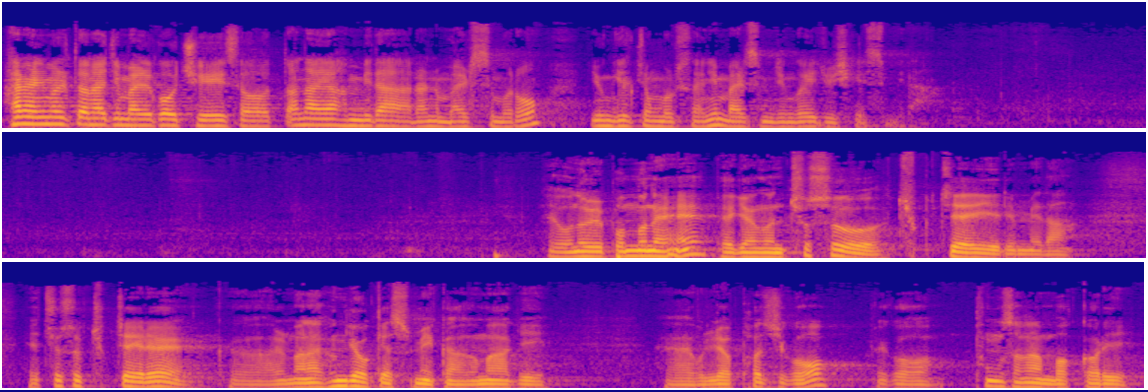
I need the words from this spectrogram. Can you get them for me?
하나님을 떠나지 말고 죄에서 떠나야 합니다 라는 말씀으로 윤길종 목사님 말씀 증거해 주시겠습니다. 네, 오늘 본문의 배경은 추수 축제일입니다. 추수 축제일에 그 얼마나 흥겨웠겠습니까? 음악이 울려 퍼지고 그리고 풍성한 먹거리가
